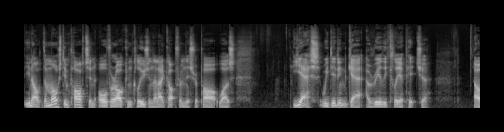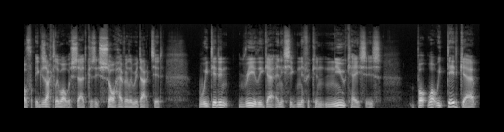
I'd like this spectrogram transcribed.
you know, the most important overall conclusion that I got from this report was yes, we didn't get a really clear picture of exactly what was said because it's so heavily redacted. We didn't really get any significant new cases, but what we did get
